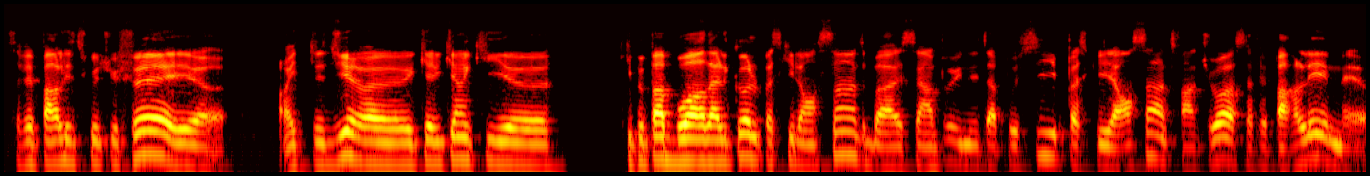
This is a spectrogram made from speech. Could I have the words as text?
ça fait parler de ce que tu fais et euh, te dire, euh, quelqu'un qui. euh, qui peut pas boire d'alcool parce qu'il est enceinte, bah, c'est un peu une étape aussi parce qu'il est enceinte. Enfin, tu vois, ça fait parler, mais euh,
